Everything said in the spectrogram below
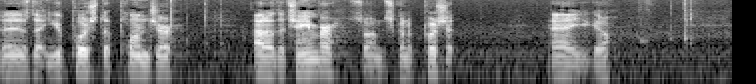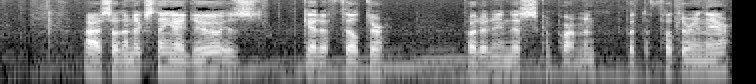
is that you push the plunger out of the chamber. So I'm just going to push it there you go. Alright, so the next thing I do is get a filter, put it in this compartment, put the filter in there,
